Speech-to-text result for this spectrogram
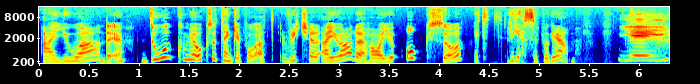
Ayoade. Då kom jag också att tänka på att Richard Ayoade har ju också ett reseprogram Yay!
